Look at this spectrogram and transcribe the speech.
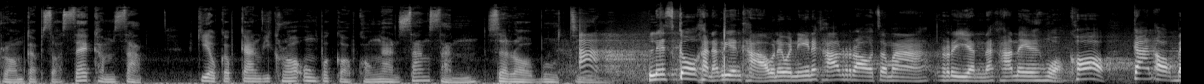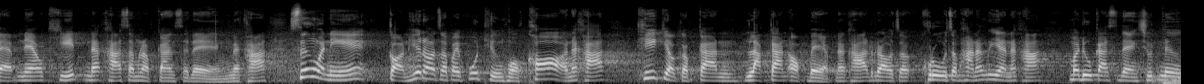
พร้อมกับสอดแทรกคำศัพท์ เกี่ยวกับการวิเคราะห์องค์ประกอบของงานสร้างสรรค์สรอบูจี let's go ค่ะนักเรียนขาวในวันนี้นะคะ เราจะมาเรียนนะคะในหัวข้อการออกแบบแนวคิดนะคะสำหรับการแสดงนะคะ ซึ่งวันนี้ก่อนที่เราจะไปพูดถึงหัวข้อนะคะ ที่เกี่ยวกับการหลักการออกแบบนะคะ เราจะครูจะพานักเรียนนะคะ มาดูการแสดงชุดหนึ่ง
